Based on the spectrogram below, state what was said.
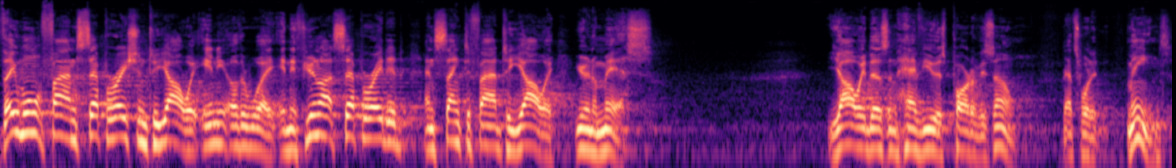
They won't find separation to Yahweh any other way. And if you're not separated and sanctified to Yahweh, you're in a mess. Yahweh doesn't have you as part of his own. That's what it means.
